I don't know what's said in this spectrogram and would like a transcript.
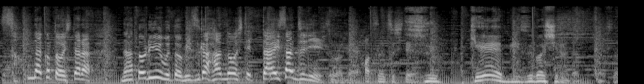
そんなことをしたらナトリウムと水が反応して大惨事に。そうだね。発熱して。すっげえ水柱だったさ。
